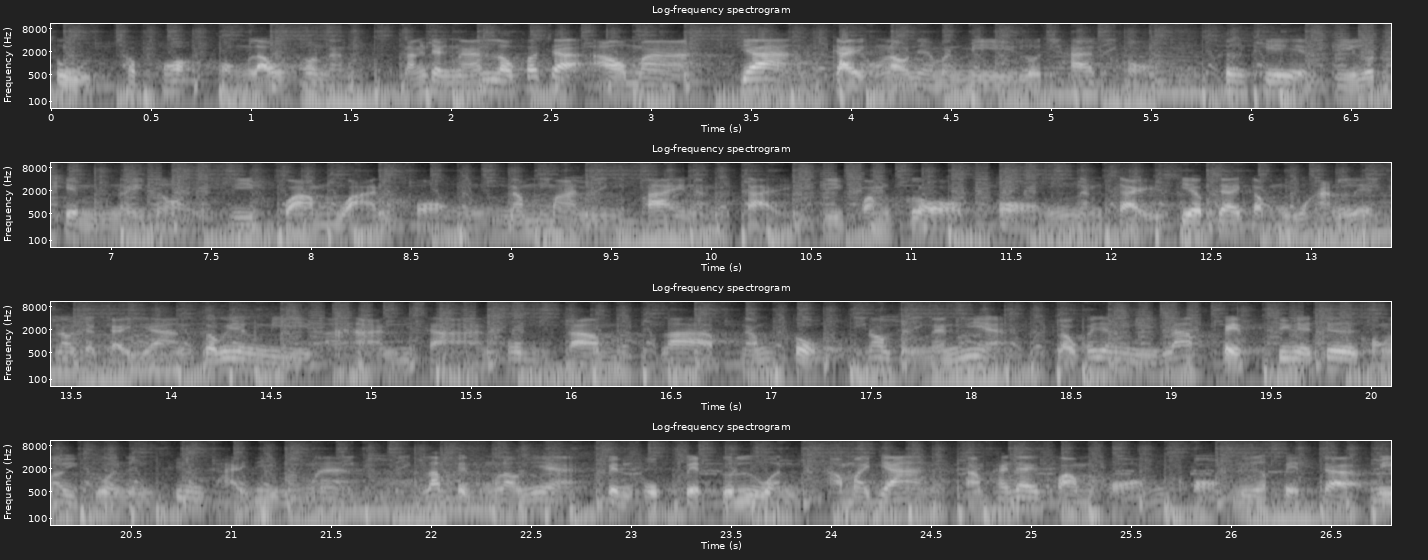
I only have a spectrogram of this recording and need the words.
สูตรเฉพาะของเราเท่านั้น หลังจากนั้นเราก็จะเอามาย่างไก่ของเราเนี่ยมันมีรสชาติของ เครื่องเทศ มีรสเค็มหน่อยๆ มีความหวานของน้ำมันใต้หนังไก่ มีความกรอบของหนังไก่เทียบได้กับหมูหันเลย นอกจากไก่ย่างก็ยังมีอาหารอีสานต้มตำลาบน้ำตก นอกจากนั้นเนี่ยเราก็ยังมีลาบเป็ดซิกเนเจอร์ของเราอีกตัวหนึ่งซึ่งขายดีมากๆ ลาบเป็ดของเราเนี่ยเป็นอกเป็ดล้วนๆ เอามาย่างทำให้ได้ความหอมของเนื้อเป็ดจะมี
